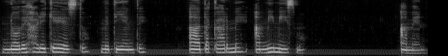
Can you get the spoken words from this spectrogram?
No dejaré que esto me tiente a atacarme a mí mismo. Amén.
